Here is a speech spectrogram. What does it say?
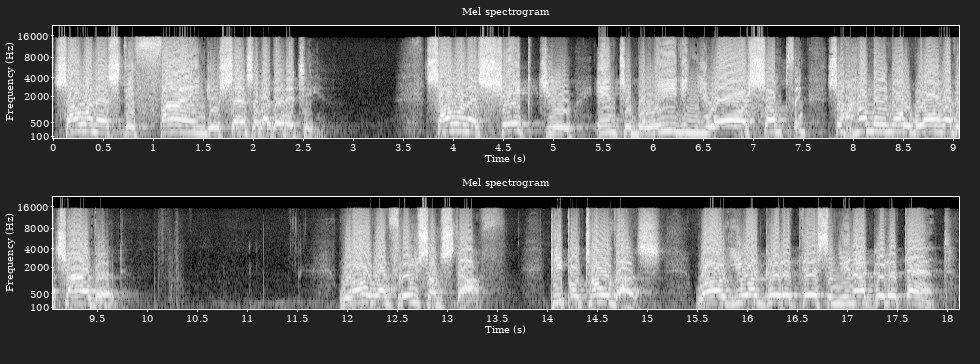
Someone has defined your sense of identity. Someone has shaped you into believing you are something. So how many know we all have a childhood? We all went through some stuff. People told us, well, you are good at this and you're not good at that.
